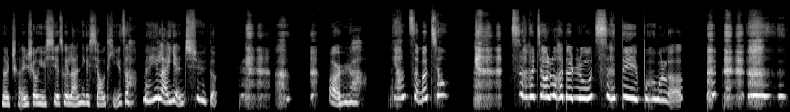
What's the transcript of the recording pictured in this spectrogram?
那陈生与谢翠兰那个小蹄子眉来眼去的。儿啊，娘怎么就怎么就落得如此地步了？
